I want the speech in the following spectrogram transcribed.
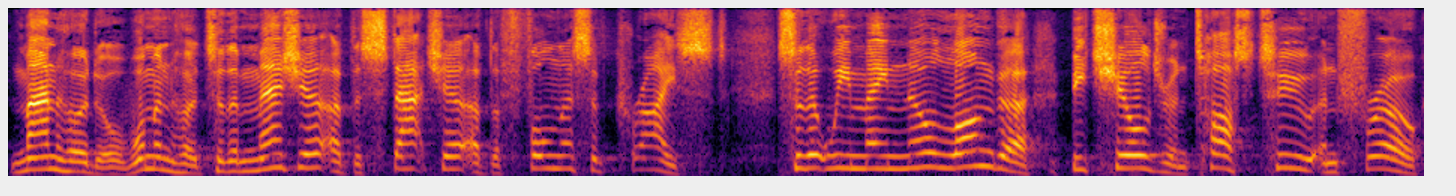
manhood or womanhood, to the measure of the stature of the fullness of Christ so that we may no longer be children tossed to and fro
